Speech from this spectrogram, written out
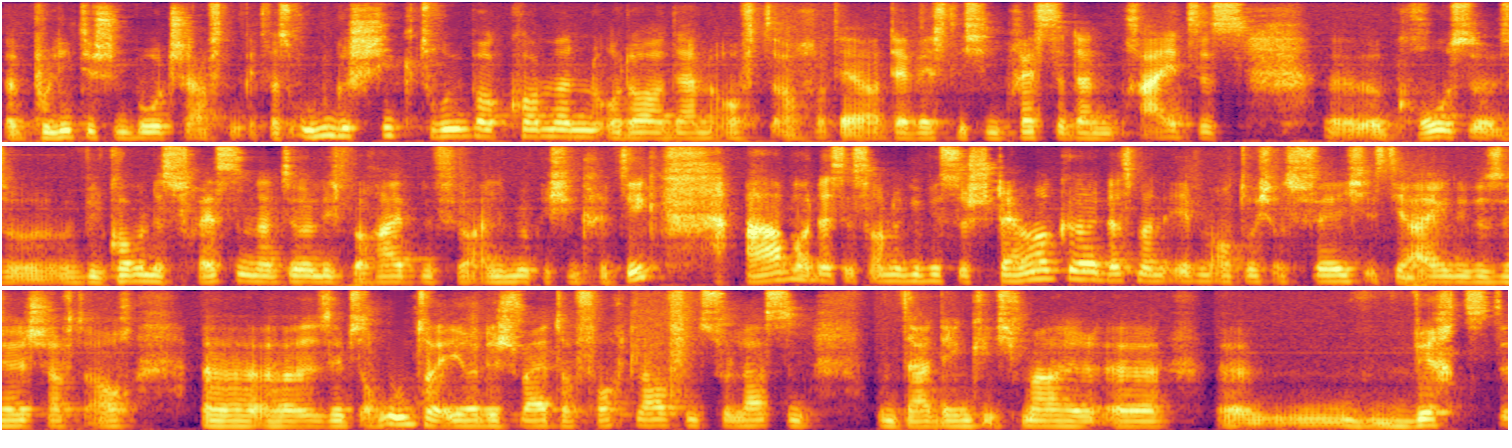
äh, politischen Botschaften etwas ungeschickt rüberkommen oder dann oft auch der, der westlichen Presse dann breites, großes, also willkommenes Fressen natürlich bereiten für alle möglichen Kritik. Aber das ist auch eine gewisse Stärke, dass man eben auch durchaus fähig ist, die eigene Gesellschaft auch selbst auch unterirdisch weiter fortlaufen zu lassen. Und da denke ich mal, wird, äh,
